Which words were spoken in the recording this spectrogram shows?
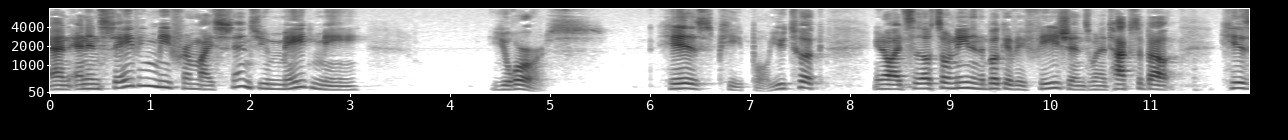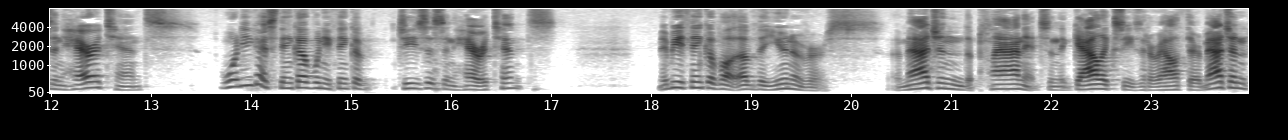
And, and in saving me from my sins, you made me yours, his people. You took you know, it's so, so neat in the book of Ephesians when it talks about his inheritance. What do you guys think of when you think of Jesus' inheritance? Maybe you think of, uh, of the universe. Imagine the planets and the galaxies that are out there. Imagine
